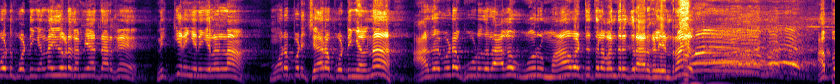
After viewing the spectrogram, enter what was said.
போட்டு போட்டிங்கன்னா இதை விட கம்மியாக தான் இருக்கு நிற்கிறீங்க நீங்கள் எல்லாம் முறைப்படி சேரை போட்டீங்கன்னா அதை விட கூடுதலாக ஒரு மாவட்டத்தில் வந்திருக்கிறார்கள் என்றால் அப்போ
